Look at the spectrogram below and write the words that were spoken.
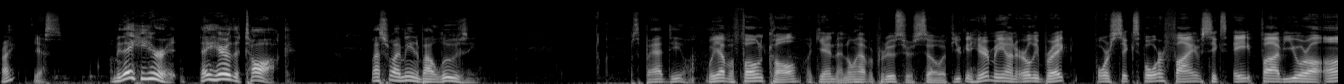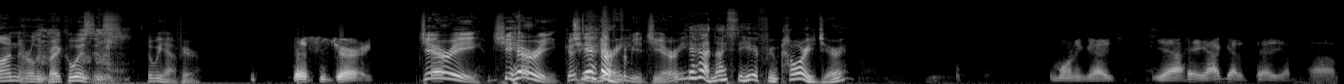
Right? Yes. I mean, they hear it. They hear the talk. That's what I mean about losing. It's a bad deal. We have a phone call. Again, I don't have a producer. So if you can hear me on early break, 464 5685, you are on early break. Who is this? Who do we have here? This is Jerry. Jerry. Jerry. Good to hear from you, Jerry. Yeah, nice to hear from you. How are you, Jerry? Good morning, guys. Yeah, hey, I got to tell you, um,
